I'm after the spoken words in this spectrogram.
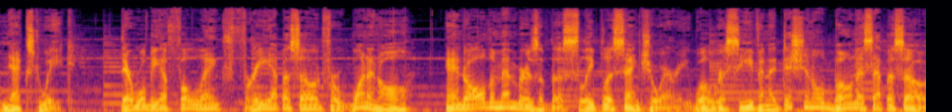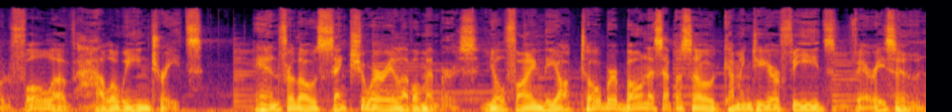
next week. There will be a full length free episode for one and all, and all the members of the Sleepless Sanctuary will receive an additional bonus episode full of Halloween treats. And for those Sanctuary level members, you'll find the October bonus episode coming to your feeds very soon.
